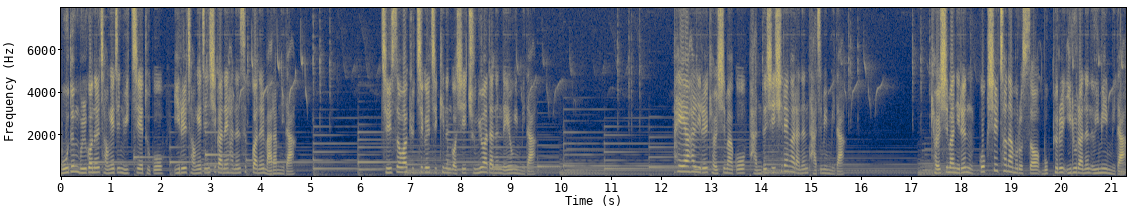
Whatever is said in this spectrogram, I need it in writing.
모든 물건을 정해진 위치에 두고 일을 정해진 시간에 하는 습관을 말합니다. 질서와 규칙을 지키는 것이 중요하다는 내용입니다. 해야 할 일을 결심하고 반드시 실행하라는 다짐입니다. 결심한 일은 꼭 실천함으로써 목표를 이루라는 의미입니다.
